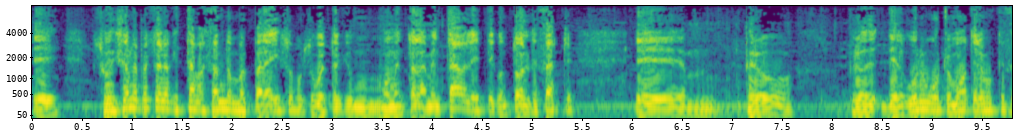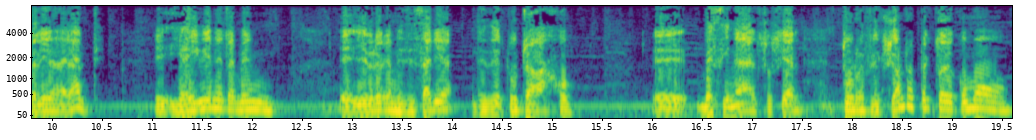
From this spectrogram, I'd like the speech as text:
Eh, su visión respecto a lo que está pasando en Valparaíso, por supuesto que un momento lamentable este con todo el desastre, eh, pero, pero de, de algún u otro modo tenemos que salir adelante. Y, y ahí viene también, eh, yo creo que es necesaria desde tu trabajo eh, vecinal, social, tu reflexión respecto de cómo,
